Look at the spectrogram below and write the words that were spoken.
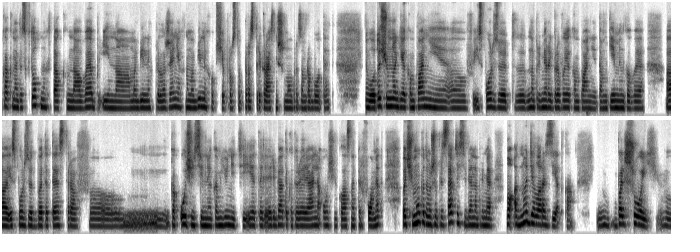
как на десктопных, так на веб и на мобильных приложениях. На мобильных вообще просто просто прекраснейшим образом работает. Вот, очень многие компании э, используют, э, например, игровые компании, там гейминговые, э, используют бета-тестеров э, как очень сильные комьюнити, и это ребята, которые реально очень классно перформят. Почему? Потому что представьте себе, например, ну, одно дело розетка, большой э,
